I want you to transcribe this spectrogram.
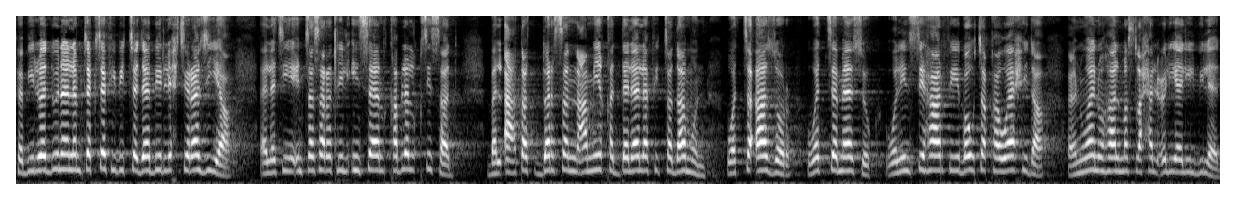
فبلادنا لم تكتفي بالتدابير الاحترازية التي انتصرت للإنسان قبل الاقتصاد بل أعطت درسا عميق الدلالة في التضامن والتآزر والتماسك والانصهار في بوتقة واحدة عنوانها المصلحة العليا للبلاد.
